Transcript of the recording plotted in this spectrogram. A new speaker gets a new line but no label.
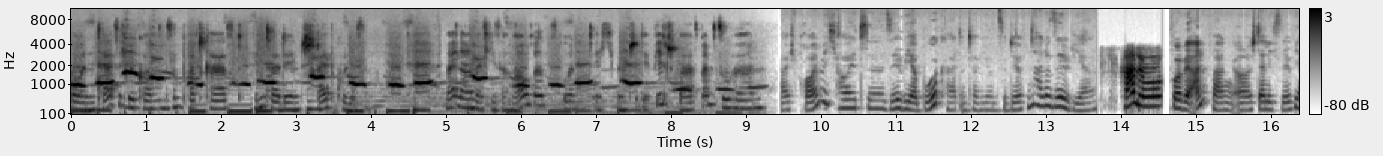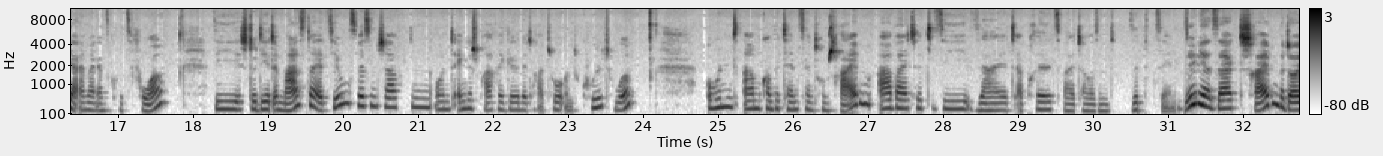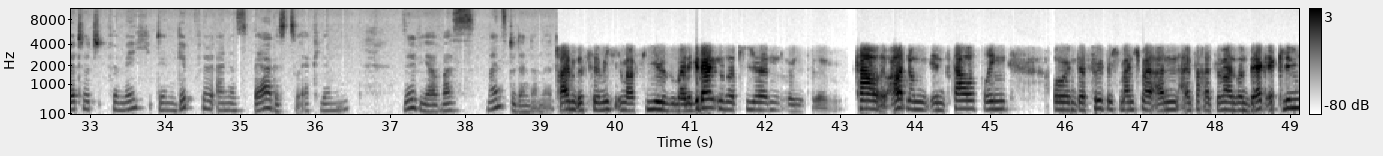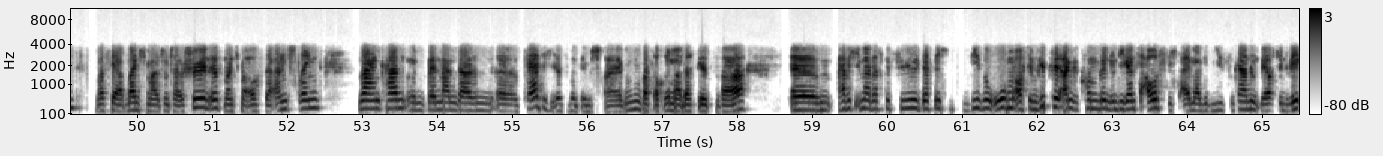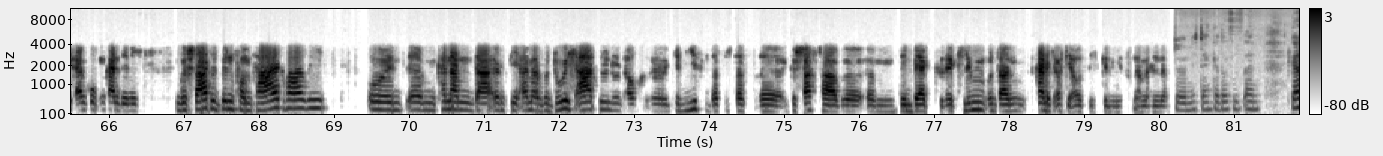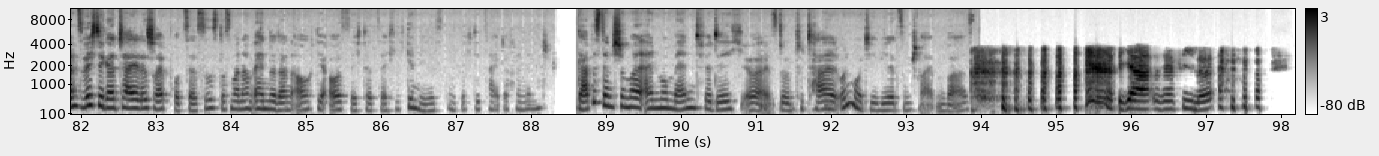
und herzlich willkommen zum Podcast Hinter den Schreibkulissen. Mein Name ist Lisa Mauritz und ich wünsche dir viel Spaß beim Zuhören.
Ich freue mich heute, Silvia Burkhardt interviewen zu dürfen. Hallo Silvia.
Hallo.
Bevor wir anfangen, äh, stelle ich Silvia einmal ganz kurz vor. Sie studiert im Master Erziehungswissenschaften und englischsprachige Literatur und Kultur und am Kompetenzzentrum Schreiben arbeitet sie seit April 2017. Silvia sagt, Schreiben bedeutet für mich, den Gipfel eines Berges zu erklimmen. Silvia, was meinst du denn damit?
Schreiben ist für mich immer viel, so meine Gedanken sortieren und äh, Chaos, Ordnung ins Chaos bringen. Und das fühlt sich manchmal an, einfach als wenn man so einen Berg erklimmt, was ja manchmal total schön ist, manchmal auch sehr anstrengend sein kann. Und wenn man dann äh, fertig ist mit dem Schreiben, was auch immer das jetzt war, ähm, habe ich immer das Gefühl, dass ich wie so oben auf dem Gipfel angekommen bin und die ganze Aussicht einmal genießen kann und mir auch den Weg angucken kann, den ich gestartet bin vom Tal quasi und ähm, kann dann da irgendwie einmal so durchatmen und auch äh, genießen, dass ich das äh, geschafft habe, ähm, den Berg zu erklimmen und dann kann ich auch die Aussicht genießen am Ende.
Schön, ich denke, das ist ein ganz wichtiger Teil des Schreibprozesses, dass man am Ende dann auch die Aussicht tatsächlich genießt und sich die Zeit dafür nimmt. Gab es denn schon mal einen Moment für dich, äh, als du total unmotiviert zum Schreiben warst?
ja, sehr viele.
